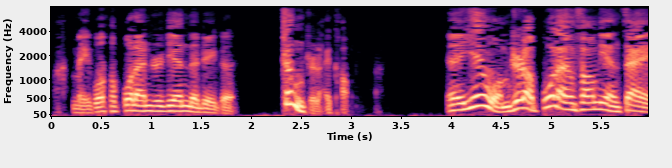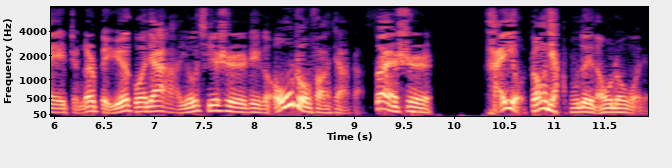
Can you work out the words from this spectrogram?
啊，美国和波兰之间的这个政治来考虑啊。呃，因为我们知道波兰方面在整个北约国家啊，尤其是这个欧洲方向上，算是还有装甲部队的欧洲国家。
